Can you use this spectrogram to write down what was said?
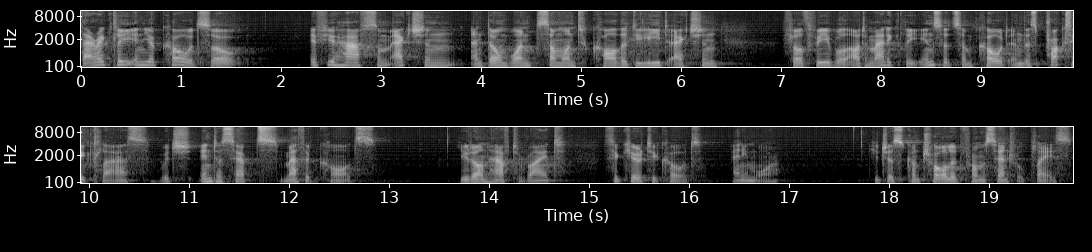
directly in your code. So if you have some action and don't want someone to call the delete action, Flow3 will automatically insert some code in this proxy class, which intercepts method calls. You don't have to write security code anymore. You just control it from a central place.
